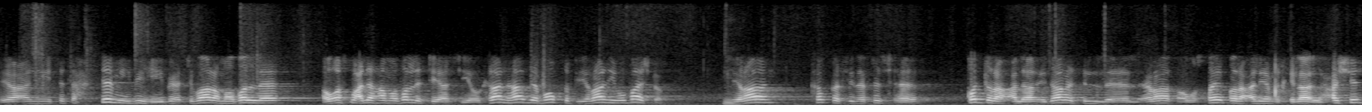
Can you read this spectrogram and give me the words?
يعني تتحتمي به باعتباره مظلة أو أصبح لها مظلة سياسية وكان هذا موقف إيراني مباشر. إيران خلقت لنفسها قدرة على إدارة ال- العراق أو السيطرة عليه من خلال الحشد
